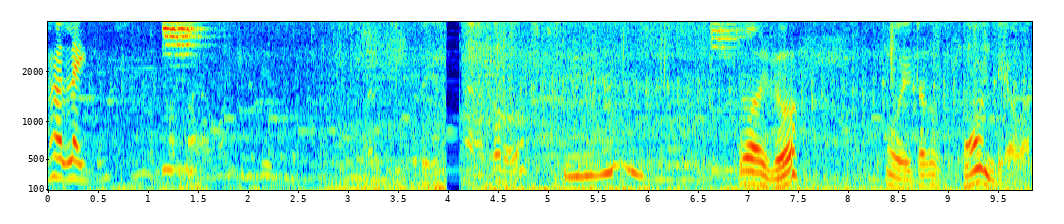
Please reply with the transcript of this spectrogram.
ভালো লাগছে। রইল। ও এটা তো ফোন আবার।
